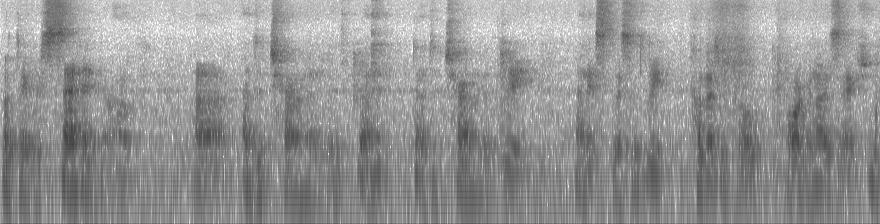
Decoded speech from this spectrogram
but they were setting up uh, a determined, a, a determinedly and explicitly political organization.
